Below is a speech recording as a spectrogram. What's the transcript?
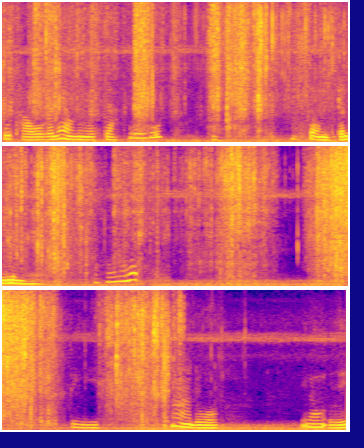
ผู้เฒ่ากันแนวหนึ่งจ้ะส่อนกันยุ่นครับปีห้าดอกพี่น้องเอ๋ย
